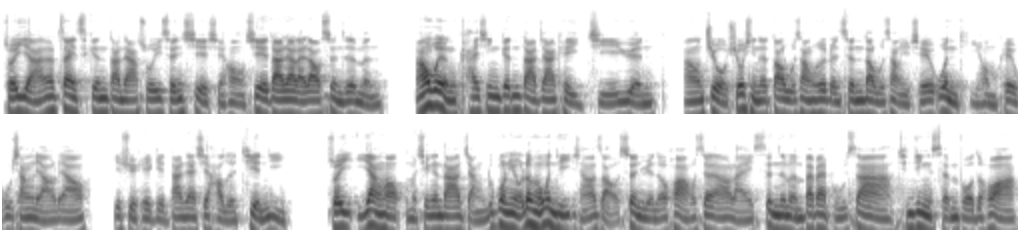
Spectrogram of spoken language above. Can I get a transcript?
所以啊，要再次跟大家说一声谢谢哈，谢谢大家来到圣真门，然后我也很开心跟大家可以结缘，然后就修行的道路上或者人生道路上有些问题哈，我们可以互相聊聊，也许可以给大家一些好的建议。所以一样哈，我们先跟大家讲，如果你有任何问题想要找圣元的话，或者要来圣真门拜拜菩萨、亲近神佛的话，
